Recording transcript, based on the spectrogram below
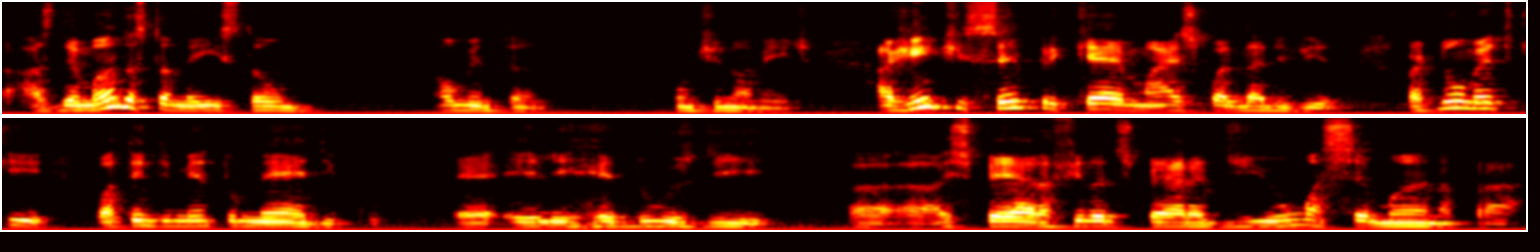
as demandas também estão aumentando continuamente. A gente sempre quer mais qualidade de vida. A partir do momento que o atendimento médico é, ele reduz de a, a espera, a fila de espera de uma semana para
